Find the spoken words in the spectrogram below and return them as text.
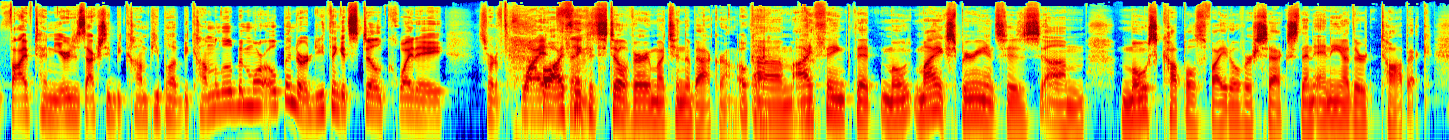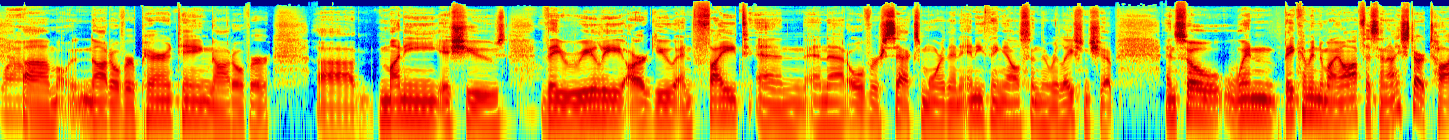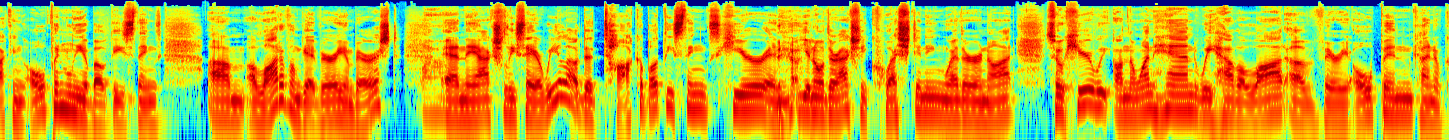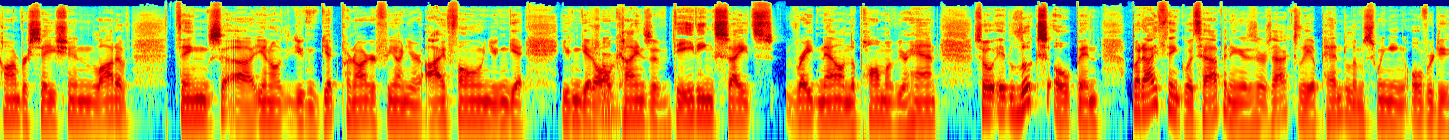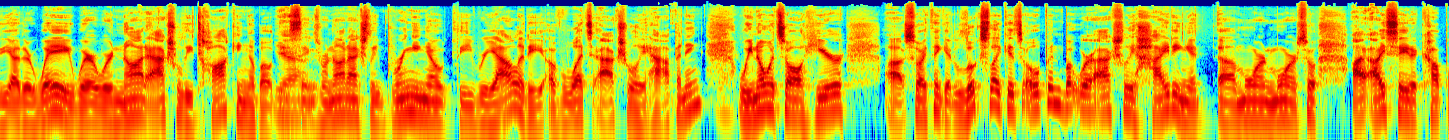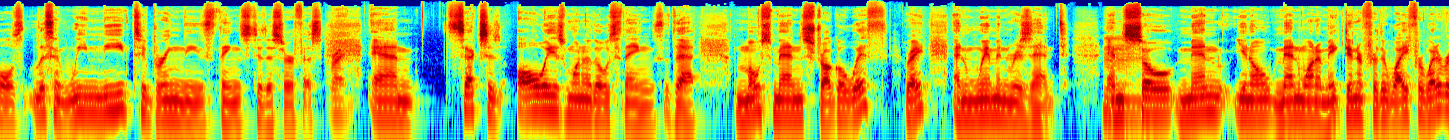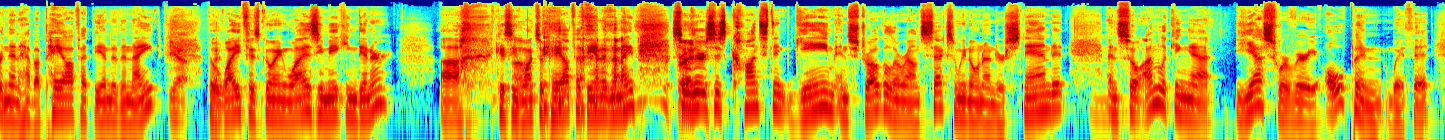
five ten years it's actually become people have become a little bit more open or do you think it's still quite a sort of quiet? Oh, I thing? think it's still very much in the background. Okay. Um, I think that mo- my experience is um, most couples fight over sex than any other topic. Wow. Um, not over parenting, not over uh, money issues. They really argue and fight and and that over sex more than anything else in the relationship. And so when they come into my office and I start talking openly about these things, um, a lot of them get very embarrassed, and they actually say, "Are we allowed to talk about these things here?" And you know, they're actually questioning whether or not. So here we, on the one hand, we have a lot of very open kind of conversation, a lot of things. Uh, you know, you can get pornography on your iPhone. You can get you can get all kinds of dating sites right now in the palm of your hand. So it looks open, but I think what's happening is there's actually a pendulum swinging over to the other way, where we're not actually talking about Yeah. these things. We're not actually bringing out the reality of what's actually happening. We know it's all here, uh, so I think it looks like it's open, but we're actually hiding it uh, more and more. So I, I say to couples, listen, we need to bring these things to the surface. Right. And sex is always one of those things that most men struggle with, right? And women resent. Hmm. And so men, you know, men want to make dinner for their wife or whatever and then have a payoff at the end of the night. Yeah. The wife is going, why is he making dinner? Because he wants a payoff at the end of the night. So Uh, Right. there's this constant game and struggle around sex, and we don't understand it. Mm. And so I'm looking at yes, we're very open with it,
